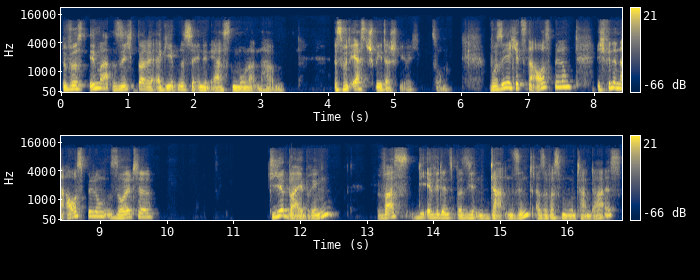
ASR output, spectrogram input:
Du wirst immer sichtbare Ergebnisse in den ersten Monaten haben. Es wird erst später schwierig. So. Wo sehe ich jetzt eine Ausbildung? Ich finde, eine Ausbildung sollte dir beibringen, was die evidenzbasierten Daten sind, also was momentan da ist,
